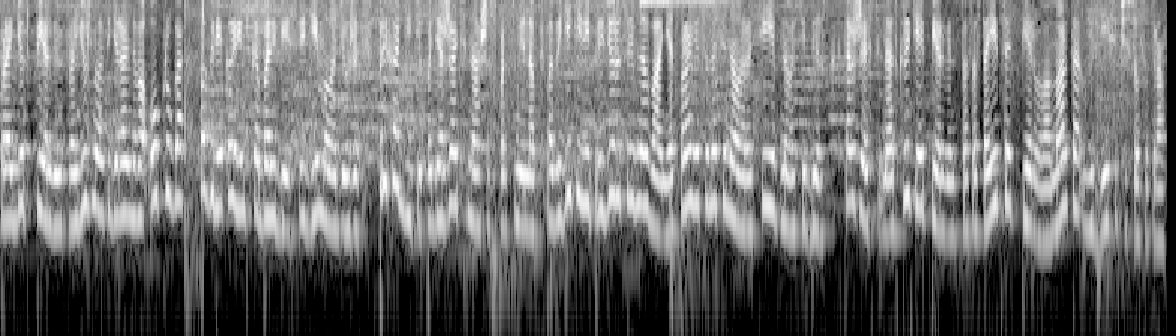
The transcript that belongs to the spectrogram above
пройдет первенство Южного федерального округа по греко-римской борьбе среди молодежи. Приходите поддержать наших спортсменов. Победители и призеры соревнований отправляются отправится на финал России в Новосибирск. Торжественное открытие первенства состоится 1 марта в 10 часов утра.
